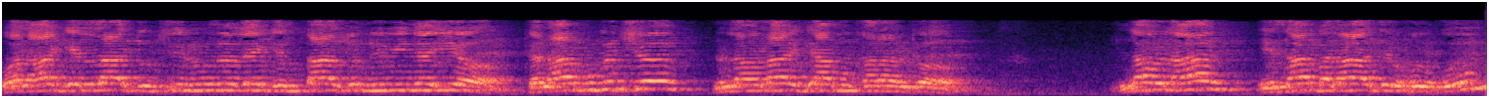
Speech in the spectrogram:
ولکن لا تبصرون لیکن تاسو نیوی نه یو کلام وګچ نو لولا بیا مقرر کو لولا اذا بلغت الحلقوم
